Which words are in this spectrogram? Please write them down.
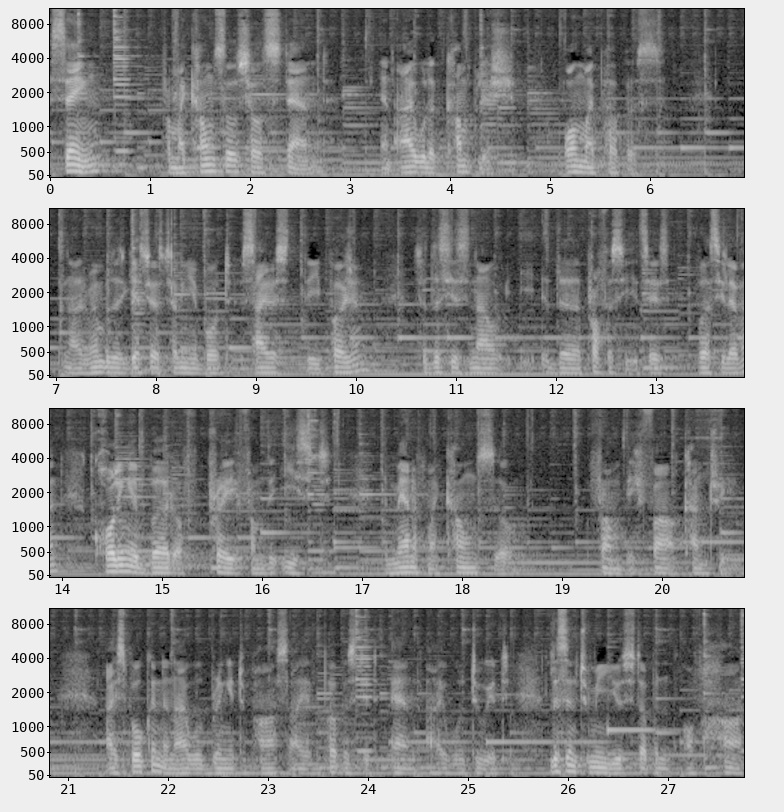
Saying, From my counsel shall stand, and I will accomplish all my purpose. Now, remember that yesterday I was telling you about Cyrus the Persian? So, this is now the prophecy. It says, verse 11, calling a bird of prey from the east, the man of my counsel from a far country. I have spoken and I will bring it to pass. I have purposed it and I will do it. Listen to me, you stubborn of heart,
